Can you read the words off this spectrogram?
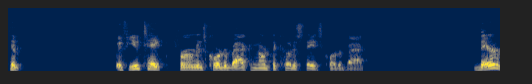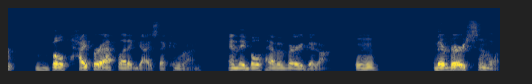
to if you take Furman's quarterback and North Dakota State's quarterback, they're both hyper athletic guys that can run, and they both have a very good arm. Mhm. They're very similar.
